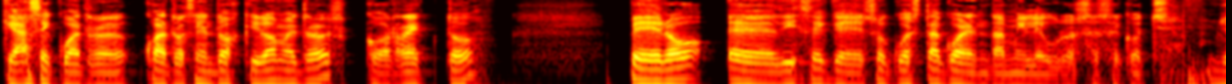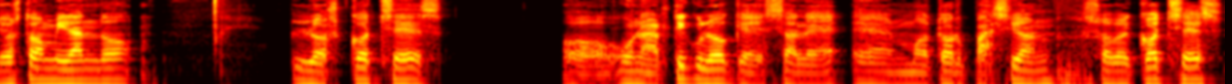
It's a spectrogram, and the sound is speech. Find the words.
que hace 400 kilómetros, correcto, pero eh, dice que eso cuesta 40.000 euros ese coche. Yo he estado mirando los coches o un artículo que sale en Motor Pasión sobre coches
